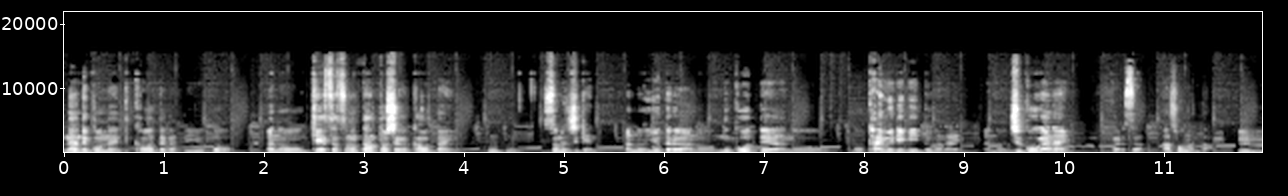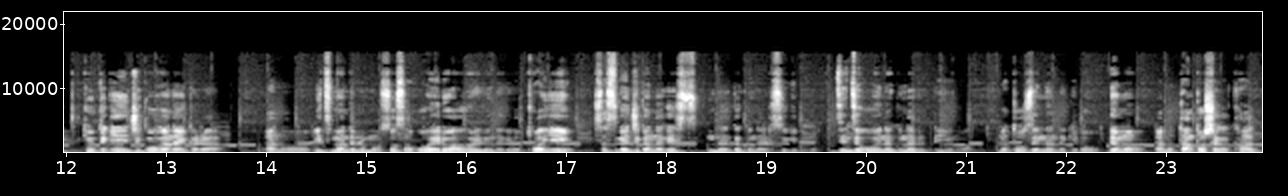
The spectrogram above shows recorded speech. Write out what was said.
なんでこんなに変わったかっていうと、あの、警察の担当者が変わったんよ。うん。うん。その事件の。あの、言ったら、あの、向こうって、あの、タイムリミットがない。あの、時効がないからさ。あ、そうなんだ。うん。基本的に時効がないから、あの、いつまででも捜査を終えるは終えるんだけど、とはいえよ、さすがに時間長くなりすぎると、全然終えなくなるっていうのは、まあ当然なんだけど、でも、あの、担当者が変わ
